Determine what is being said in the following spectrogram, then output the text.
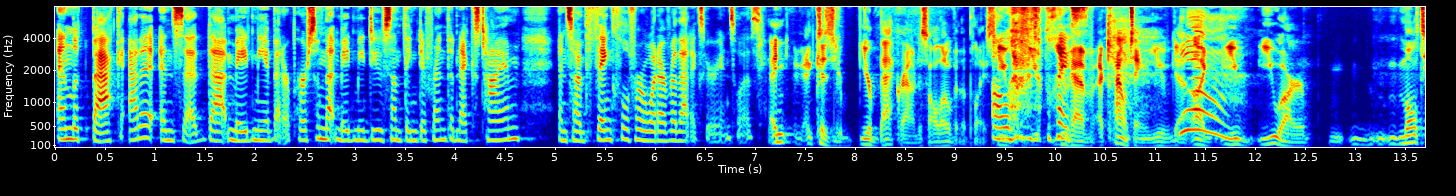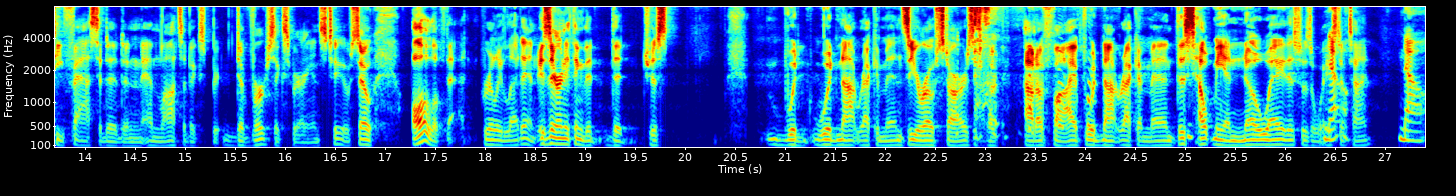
and look back at it and said that made me a better person that made me do something different the next time and so i'm thankful for whatever that experience was and because your your background is all over the place. All you, over you, the place. You have accounting. You've got Yeah. like you you are multifaceted and, and lots of exper- diverse experience too. So all of that really led in. Is there anything that that just would would not recommend zero stars out of- five would not recommend this helped me in no way this was a waste No. of time no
